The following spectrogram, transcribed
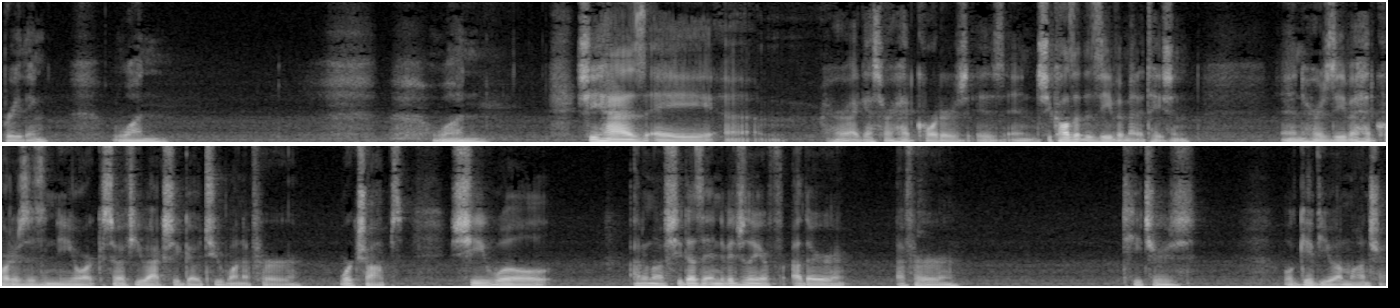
breathing. One. One. She has a, um, her I guess her headquarters is in. She calls it the Ziva meditation and her Ziva headquarters is in New York. So if you actually go to one of her workshops, she will. I don't know if she does it individually or if other of her teachers will give you a mantra,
